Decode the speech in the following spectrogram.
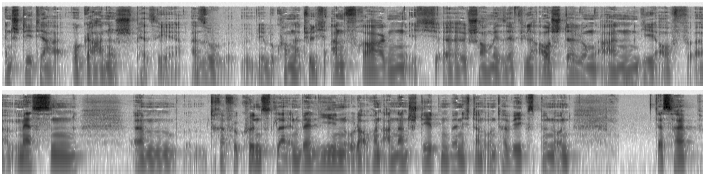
entsteht ja organisch per se. Also wir bekommen natürlich Anfragen, ich äh, schaue mir sehr viele Ausstellungen an, gehe auf äh, Messen, ähm, treffe Künstler in Berlin oder auch in anderen Städten, wenn ich dann unterwegs bin und deshalb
